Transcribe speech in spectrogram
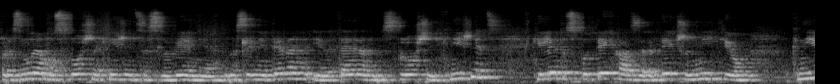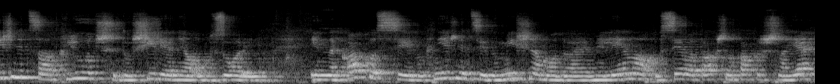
praznujemo splošne knjižnice Slovenije. Naslednji teden je teden splošnih knjižnic, ki letos poteka z rdečo nitjo knjižnica, ključ do širjenja obzorij. In nekako si v knjižnici domišljamo, da je Milena oseba takšna, kakršna je,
